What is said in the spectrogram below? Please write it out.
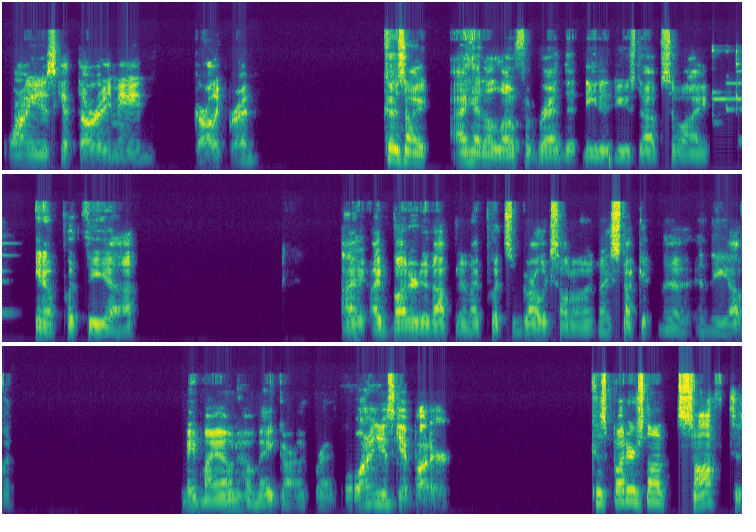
Why don't you just get the already made garlic bread? Because I I had a loaf of bread that needed used up, so I, you know, put the uh, I I buttered it up and then I put some garlic salt on it and I stuck it in the in the oven. Made my own homemade garlic bread. Well, why don't you just get butter? Because butter's not soft to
